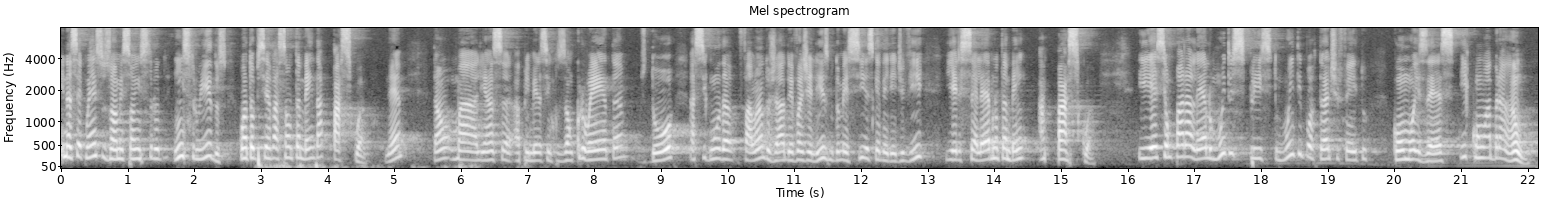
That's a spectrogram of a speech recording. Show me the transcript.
E na sequência, os homens são instru instruídos quanto à observação também da Páscoa. Né? Então, uma aliança, a primeira circuncisão cruenta, de dor, a segunda falando já do evangelismo do Messias que haveria de vir, e eles celebram também a Páscoa. E esse é um paralelo muito explícito, muito importante feito com Moisés e com Abraão.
